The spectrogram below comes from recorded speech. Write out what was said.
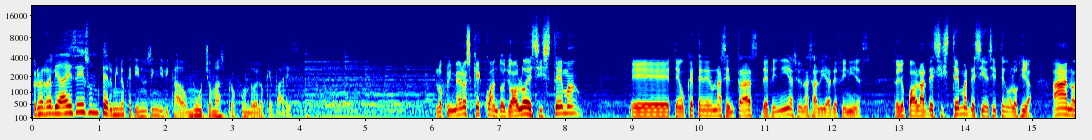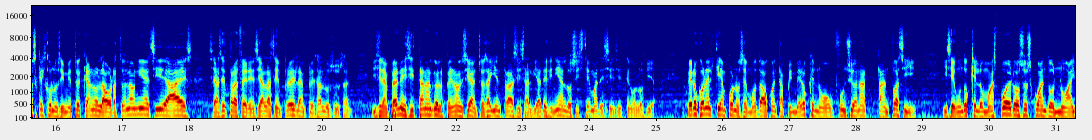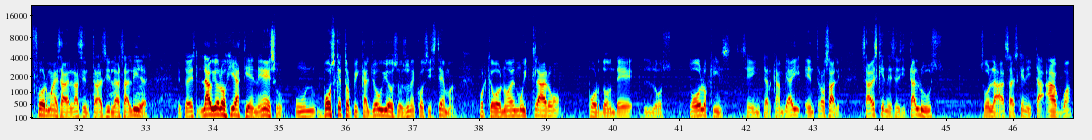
Pero en realidad ese es un término que tiene un significado mucho más profundo de lo que parece. Lo primero es que cuando yo hablo de sistema, eh, tengo que tener unas entradas definidas y unas salidas definidas. Entonces yo puedo hablar de sistemas de ciencia y tecnología. Ah, no es que el conocimiento que dan los laboratorios en la universidades se hace transferencia a las empresas y las empresas los usan. Y si las empresas necesitan algo de la universidad, entonces hay entradas y salidas definidas en los sistemas de ciencia y tecnología. Pero con el tiempo nos hemos dado cuenta, primero, que no funciona tanto así, y segundo, que lo más poderoso es cuando no hay forma de saber las entradas y las salidas. Entonces la biología tiene eso, un bosque tropical lluvioso es un ecosistema, porque vos no es muy claro por dónde los, todo lo que se intercambia ahí entra o sale. Sabes que necesita luz solar, sabes que necesita agua,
